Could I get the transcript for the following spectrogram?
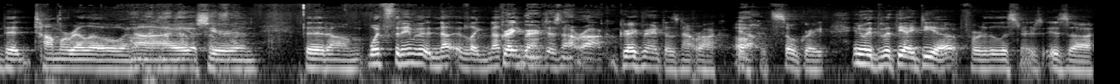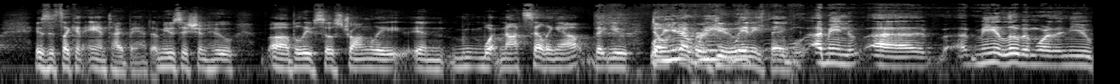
that Tom Morello and Oh God, I was so appear in. That um, what's the name of it? No, like nothing. Greg Behrendt does not rock. Greg Behrendt does not rock. Oh, Yeah. it's so great. Anyway, but the idea for the listeners is uh, is it's like an anti-band, a musician who uh, believes so strongly in what not selling out that you don't you know, ever we- do we- anything. I mean, uh, me a little bit more than you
